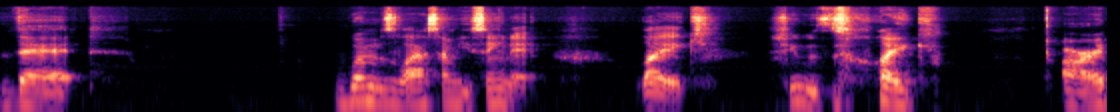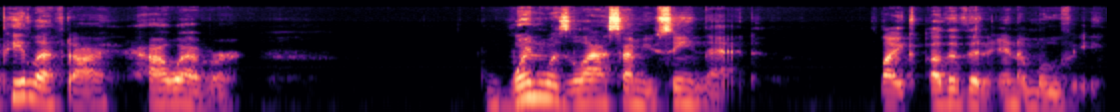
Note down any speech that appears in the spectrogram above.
that when was the last time you seen it? Like, she was like, RIP Left Eye. However, when was the last time you seen that? Like, other than in a movie.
